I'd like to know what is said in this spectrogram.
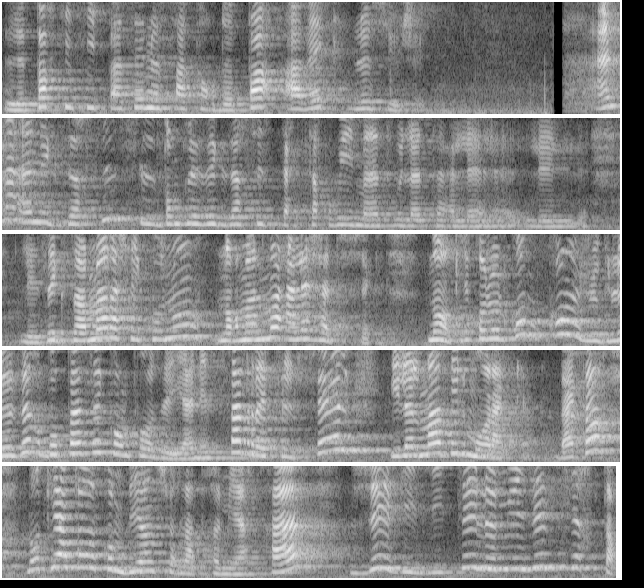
le participe passé ne s'accorde pas avec le sujet un exercice donc les exercices تاع التقويمات ولا تاع les examens راح يكونوا normalement على هذا الشكل دونك يقولوا لكم conjugue le verbe au passé composé يعني صرف الفعل الى الماضي المركب d'accord donc يعطوكم bien sûr la première phrase j'ai visité le musée Sirta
